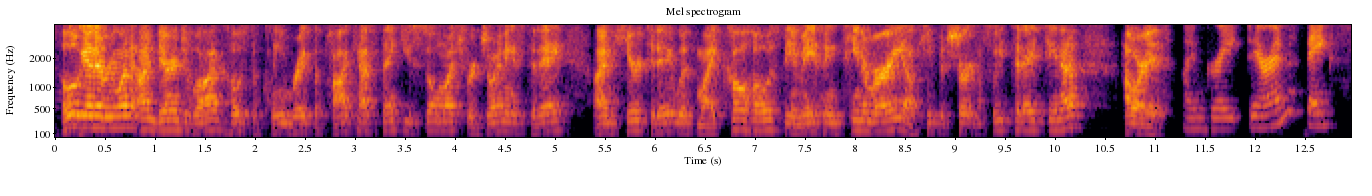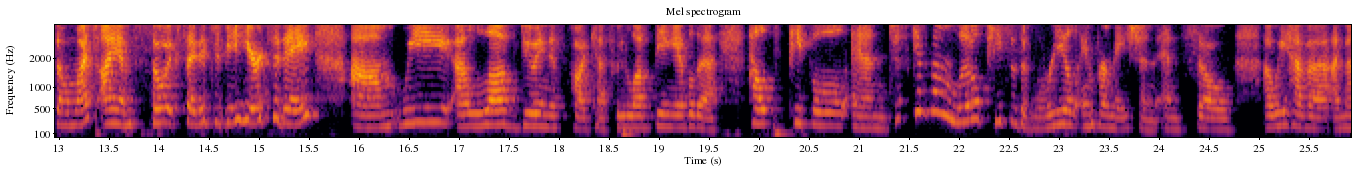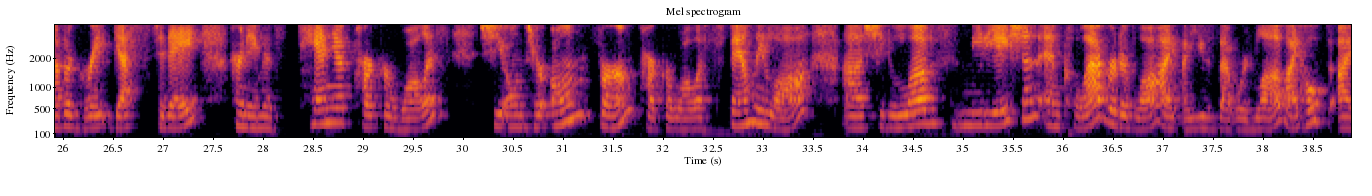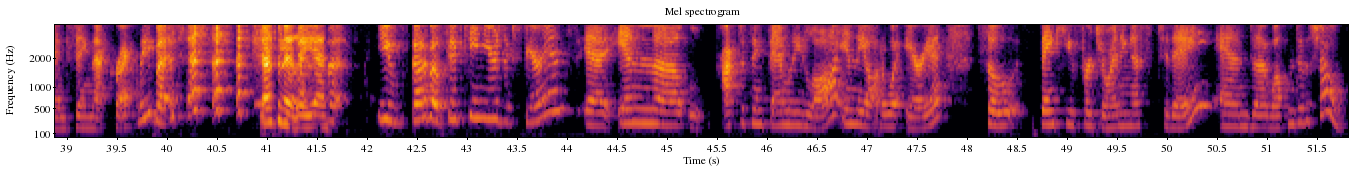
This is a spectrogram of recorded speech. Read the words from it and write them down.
Hello again, everyone. I'm Darren Javog, host of Clean Break, the podcast. Thank you so much for joining us today. I'm here today with my co host, the amazing Tina Murray. I'll keep it short and sweet today, Tina. How are you? I'm great, Darren. Thanks so much. I am so excited to be here today. Um, we uh, love doing this podcast. We love being able to help people and just give them little pieces of real information. And so uh, we have a, another great guest today. Her name is Tanya Parker Wallace. She owns her own firm, Parker Wallace Family Law. Uh, she loves mediation and collaborative law. I, I use that word love. I hope I am saying that correctly, but definitely, yes. You've got about 15 years experience uh, in uh, practicing family law in the Ottawa area. So thank you for joining us today and uh, welcome to the show.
